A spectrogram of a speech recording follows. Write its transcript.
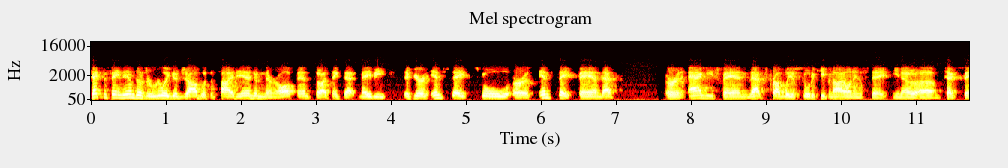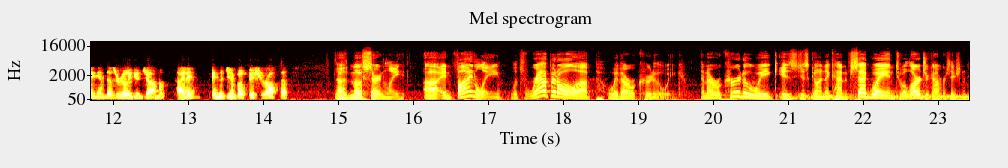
Texas A&M does a really good job with the tight end in their offense, so I think that maybe if you're an in-state school or an in-state fan, that's or an Aggies fan, that's probably a school to keep an eye on in-state. You know, um, Texas A&M does a really good job with tight end in the Jimbo Fisher offense. Uh, most certainly. Uh, and finally, let's wrap it all up with our recruit of the week. And our recruit of the week is just going to kind of segue into a larger conversation.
